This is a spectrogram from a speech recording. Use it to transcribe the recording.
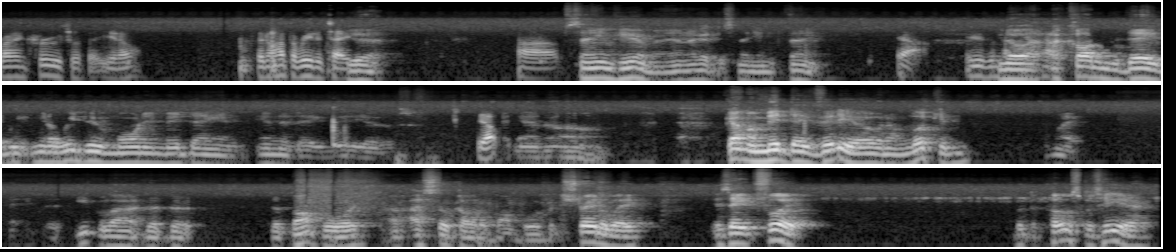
running crews with it, you know. They don't have to read a tape. Yeah, Uh, same here, man. I got the same thing. they're You know, I, I caught them today. We, you know, we do morning, midday, and end of day videos. Yep. And um, got my midday video, and I'm looking. I'm like, the equalize the the, the bump board. I, I still call it a bump board, but the straightaway is eight foot. But the post was here, and it's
